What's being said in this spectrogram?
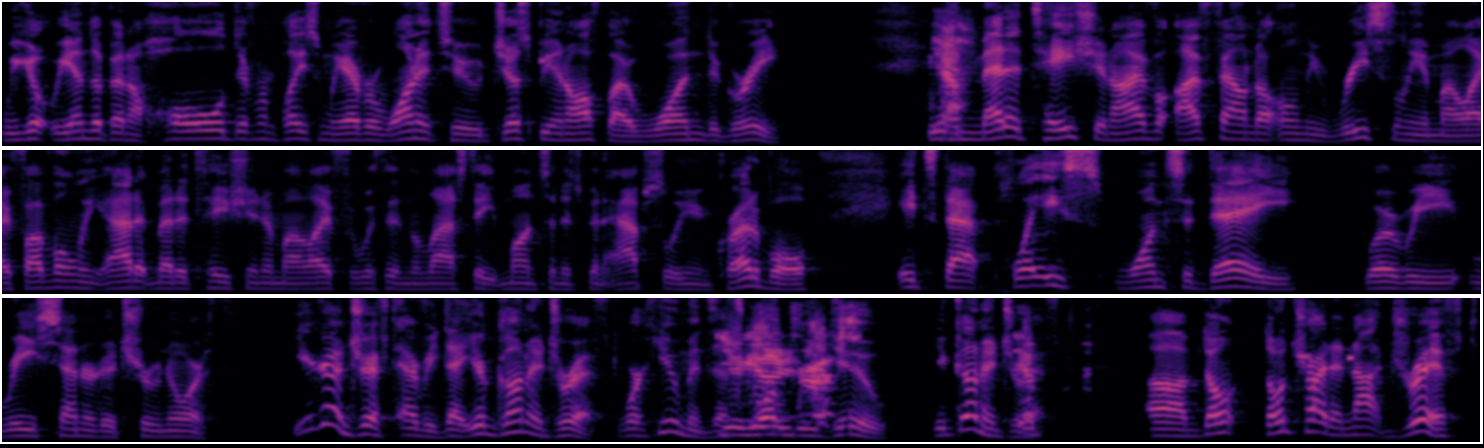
we go we end up in a whole different place than we ever wanted to, just being off by one degree. Yeah. And meditation, I've I've found out only recently in my life. I've only added meditation in my life within the last eight months, and it's been absolutely incredible. It's that place once a day where we recenter to true north. You're gonna drift every day. You're gonna drift. We're humans. That's what drift. we do. You're gonna drift. Yep. Um, don't don't try to not drift.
